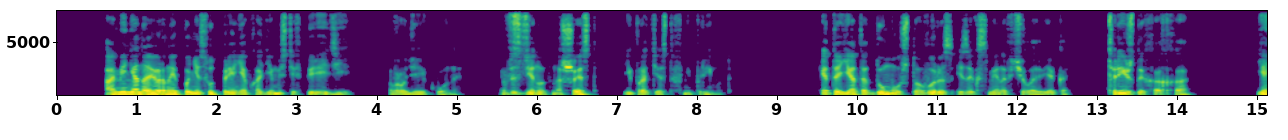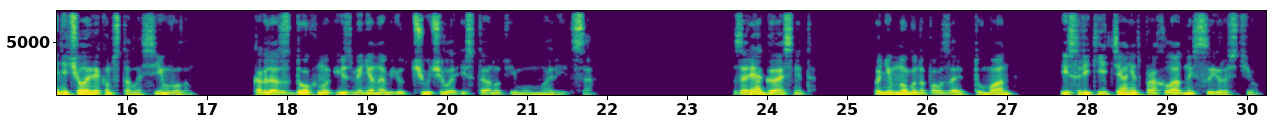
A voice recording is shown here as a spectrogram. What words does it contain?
А меня, наверное, понесут при необходимости впереди, вроде иконы. Взденут на шест и протестов не примут. Это я-то думал, что вырос из эксменов человека. Трижды ха-ха. Я не человеком стал, а символом. Когда сдохну, из меня набьют чучело и станут ему молиться. Заря гаснет. Понемногу наползает туман, и с реки тянет прохладной сыростью.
